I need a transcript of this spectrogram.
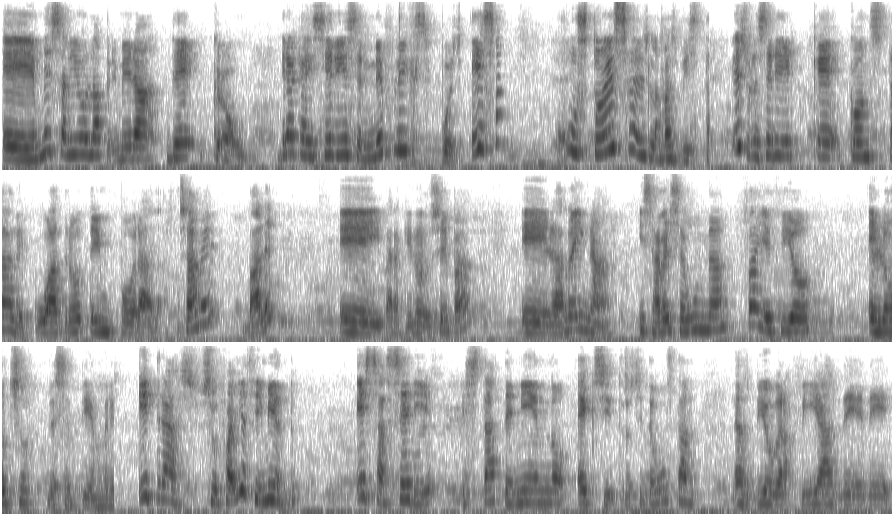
Eh, me salió la primera de Chrome. Mira que hay series en Netflix, pues esa, justo esa es la más vista. Es una serie que consta de cuatro temporadas, ¿sabe? ¿Vale? Eh, y para quien no lo sepa, eh, la reina Isabel II falleció el 8 de septiembre. Y tras su fallecimiento, esa serie está teniendo éxito. Si te gustan las biografías de,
